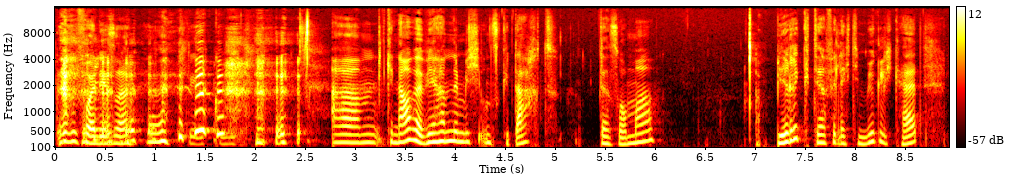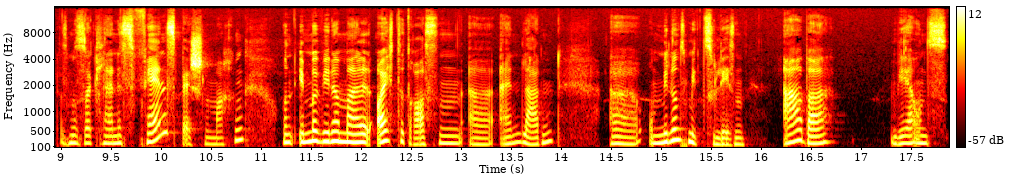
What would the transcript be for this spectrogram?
Profi-Vorleser. Ja. ähm, genau, weil wir haben nämlich uns gedacht, der Sommer birgt ja vielleicht die Möglichkeit, dass wir so ein kleines Fan-Special machen und immer wieder mal euch da draußen äh, einladen, äh, um mit uns mitzulesen. Aber wer uns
